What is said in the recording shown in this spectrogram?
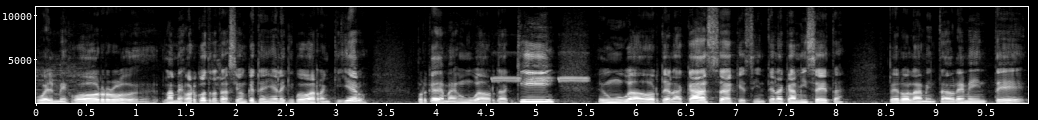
o el mejor, la mejor contratación que tenía el equipo barranquillero. Porque además es un jugador de aquí, es un jugador de la casa, que siente la camiseta, pero lamentablemente...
